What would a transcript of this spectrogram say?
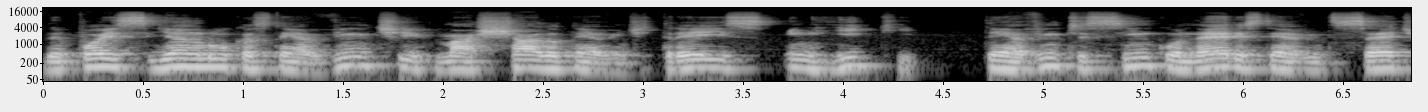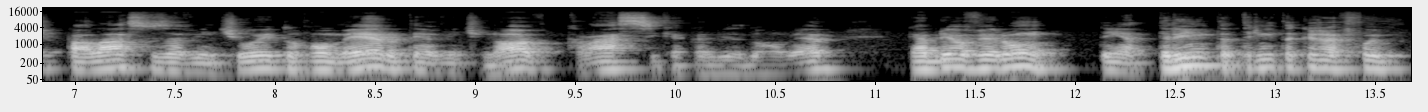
Depois, Ian Lucas tem a 20, Machado tem a 23, Henrique tem a 25, Neres tem a 27, Palácios a 28, Romero tem a 29, clássica a camisa do Romero. Gabriel Veron tem a 30, 30 que já foi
